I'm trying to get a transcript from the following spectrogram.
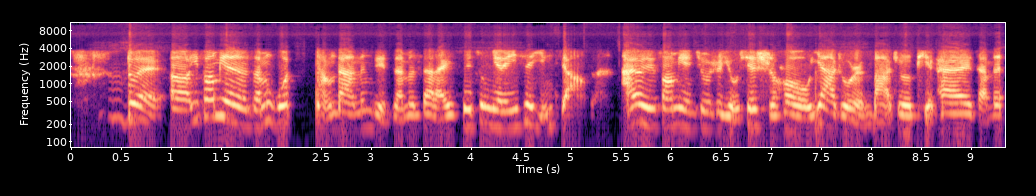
对，呃，一方面咱们国。强大能给咱们带来一些正面的一些影响，还有一方面就是有些时候亚洲人吧，就是撇开咱们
